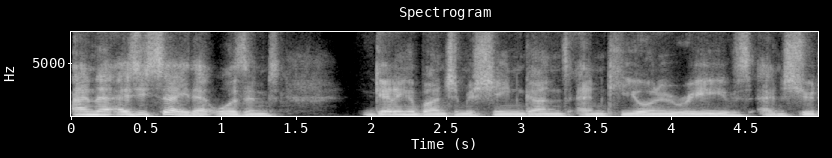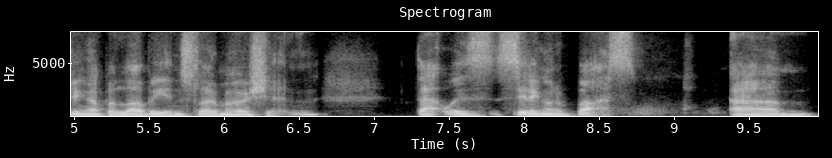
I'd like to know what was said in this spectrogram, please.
and as you say, that wasn't getting a bunch of machine guns and Keanu Reeves and shooting up a lobby in slow motion. That was sitting on a bus. Um,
